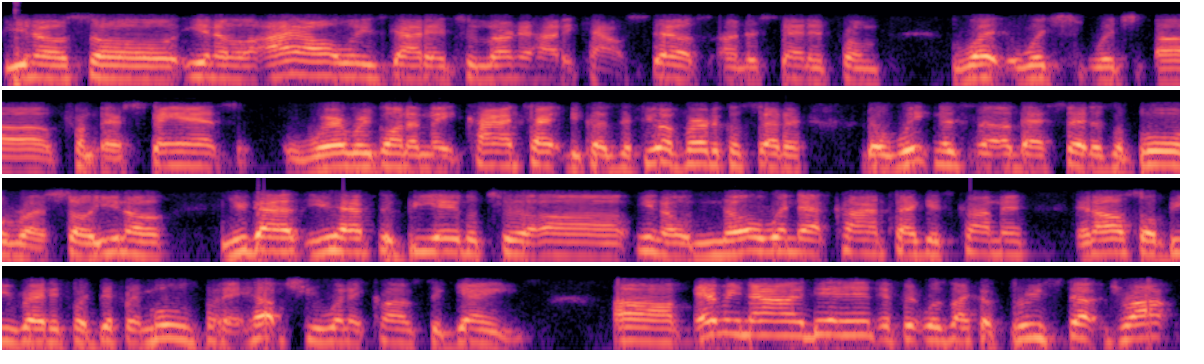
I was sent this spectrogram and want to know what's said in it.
You know, so you know, I always got into learning how to count steps, understanding from what which which uh from their stance, where we're going to make contact. Because if you're a vertical setter, the weakness of that set is a bull rush. So you know you guys you have to be able to uh you know know when that contact is coming and also be ready for different moves. But it helps you when it comes to games. Um, every now and then, if it was like a three step drop,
